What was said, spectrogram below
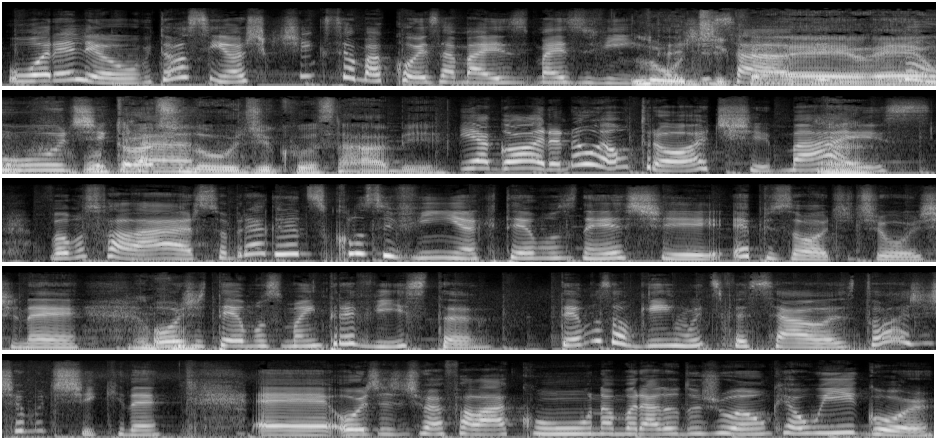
O orelhão. Então, assim, eu acho que tinha que ser uma coisa mais, mais vintage, Lúdica, sabe? é, é um, Lúdica. um trote lúdico, sabe? E agora, não é um trote, mas vamos falar sobre a grande exclusivinha que temos neste episódio de hoje, né? Uhum. Hoje temos uma entrevista. Temos alguém muito especial. Então a gente é muito chique, né? É, hoje a gente vai falar com o namorado do João, que é o Igor.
